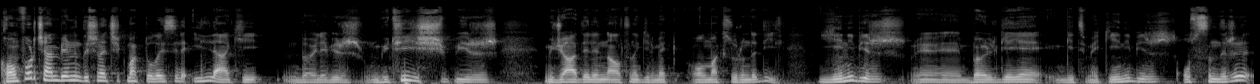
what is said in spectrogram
Konfor çemberinin dışına çıkmak dolayısıyla illaki böyle bir müthiş bir mücadelenin altına girmek olmak zorunda değil. Yeni bir e, bölgeye gitmek, yeni bir o sınırı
